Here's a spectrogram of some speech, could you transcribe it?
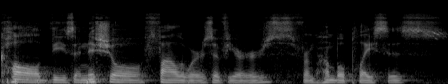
called these initial followers of yours from humble places,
